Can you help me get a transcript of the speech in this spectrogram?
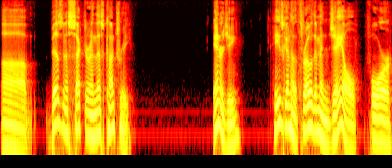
uh, business sector in this country, energy, he's going to throw them in jail for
